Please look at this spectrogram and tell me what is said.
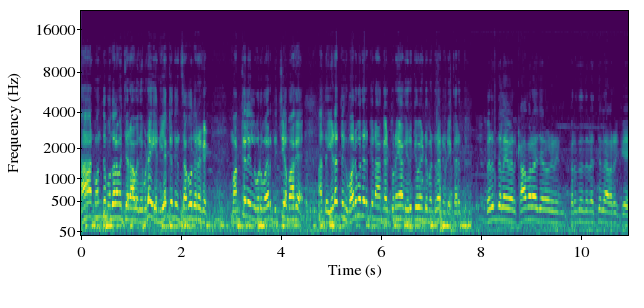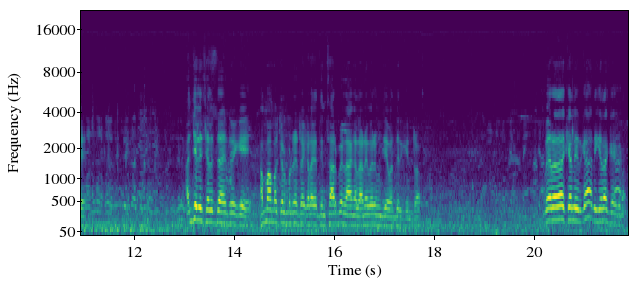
நான் வந்து முதலமைச்சர் ஆவதை விட என் இயக்கத்தின் சகோதரர்கள் மக்களில் ஒருவர் நிச்சயமாக அந்த இடத்துக்கு வருவதற்கு நாங்கள் துணையாக இருக்க வேண்டும் என்றுதான் என்னுடைய கருத்து. பெருந்தலைவர் காமராஜர் அவர்களின் பிறந்த தினத்தில் அவருக்கு அஞ்சலி செலுத்த இன்றைக்கு அம்மா மக்கள் முன்னேற்ற கழகத்தின் சார்பில் நாங்கள் அனைவரும் இங்கே வந்திருக்கின்றோம். வேற ஏதாவது கேள்வி இருக்கா? நீங்கள் தான் கேட்கணும்.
